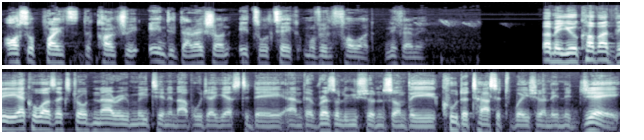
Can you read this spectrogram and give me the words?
also point the country in the direction it will take moving forward. Nifemi. I mean, you covered the ECOWAS extraordinary meeting in Abuja yesterday and the resolutions on the coup d'etat situation in Niger.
